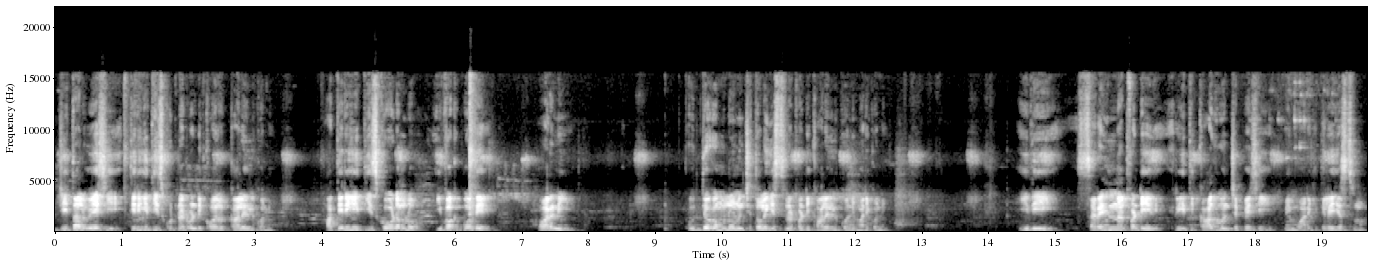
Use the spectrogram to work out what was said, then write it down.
జీతాలు వేసి తిరిగి తీసుకుంటున్నటువంటి కాలేజీలు కొన్ని. ఆ తిరిగి తీసుకోవడంలో ఇవ్వకపోతే వారిని ఉద్యోగంలో నుంచి తొలగిస్తున్నటువంటి కాలేజీలు కొన్ని మరికొన్ని. ఇది సరైనటువంటి రీతి కాదు అని చెప్పేసి మేము వారికి తెలియజేస్తున్నాం.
